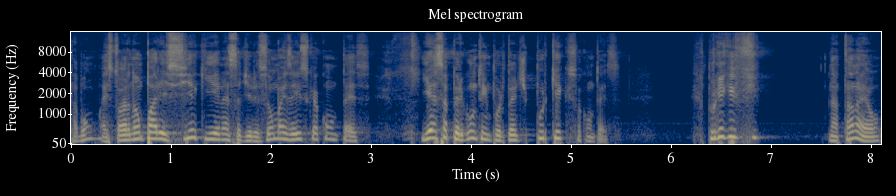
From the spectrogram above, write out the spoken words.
Tá bom? A história não parecia que ia nessa direção, mas é isso que acontece. E essa pergunta é importante: por que, que isso acontece? Por que, que Natanael,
